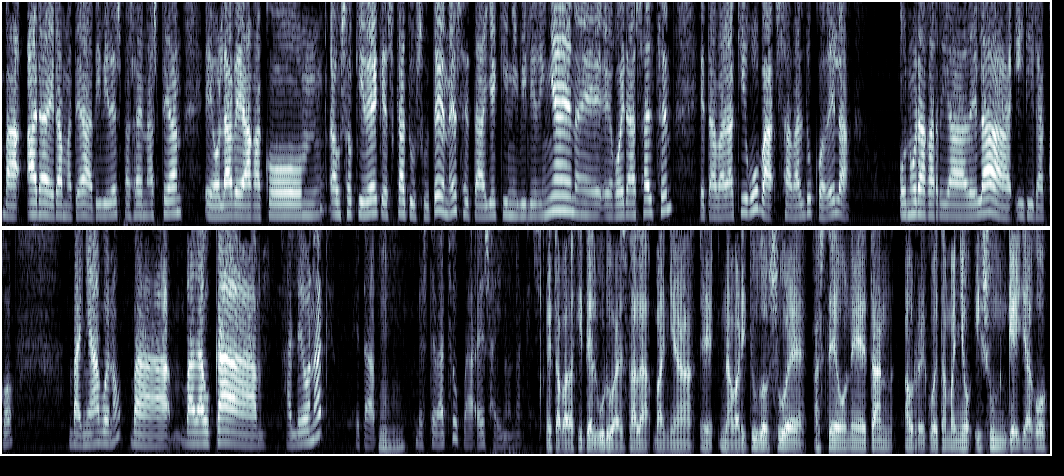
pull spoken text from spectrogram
ba, ara eramatea, adibidez, pasaren astean, e, olabeagako mm, auzokidek eskatu zuten, ez? Eta haiekin ibili ginen, e, egoera saltzen, eta badakigu, ba, zabalduko dela, onuragarria dela irirako. Baina, bueno, ba, badauka alde honak, eta Mhm. beste batzuk ba ez hain onak ez. Eta badakite helburua ez dala, baina e, nabaritu dozue aste honeetan aurrekoetan baino izun gehiago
